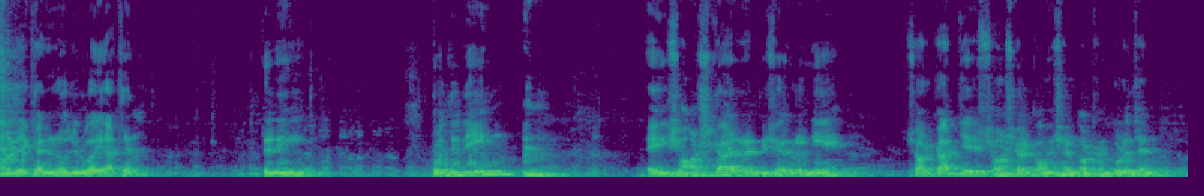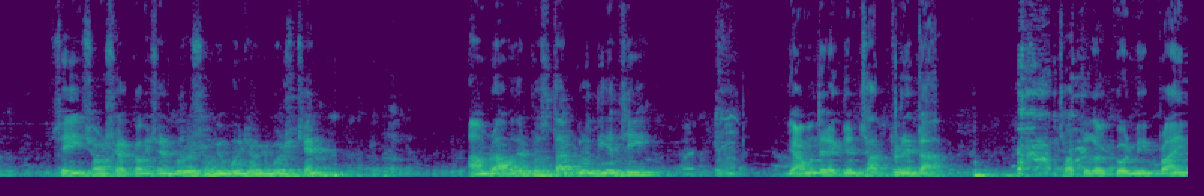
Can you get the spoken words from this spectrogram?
আমাদের এখানে নজরুল ভাই আছেন। তিনি প্রতিদিন এই সংস্কারের বিষয়গুলো নিয়ে সরকার যে সংস্কার কমিশন গঠন করেছেন, সেই সংস্কার কমিশনগুলোর সঙ্গে বৈঠকে বসছেন। আমরা আমাদের প্রস্তাবগুলো দিয়েছি যে আমাদের একজন ছাত্র নেতা, ছাত্রদল কর্মী, প্রাইম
